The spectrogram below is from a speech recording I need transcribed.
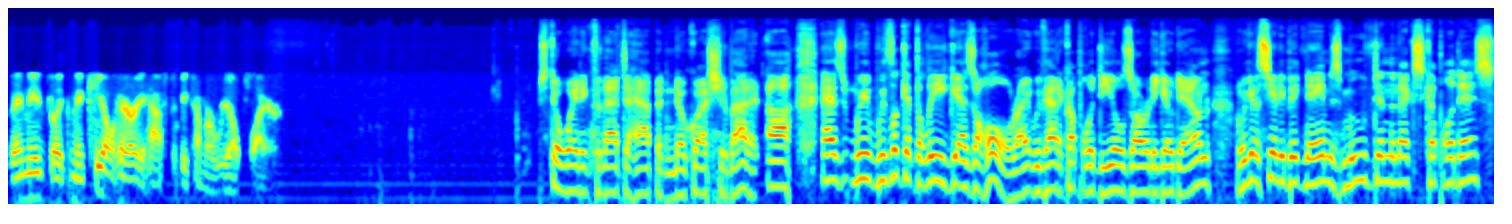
They need like N'Keal Harry has to become a real player. Still waiting for that to happen, no question about it. Uh, as we, we look at the league as a whole, right? We've had a couple of deals already go down. Are we going to see any big names moved in the next couple of days?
